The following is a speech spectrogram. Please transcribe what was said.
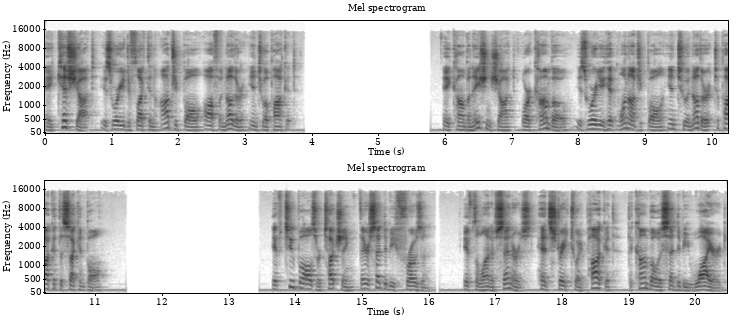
A kiss shot is where you deflect an object ball off another into a pocket. A combination shot, or combo, is where you hit one object ball into another to pocket the second ball. If two balls are touching, they are said to be frozen. If the line of centers heads straight to a pocket, the combo is said to be wired.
